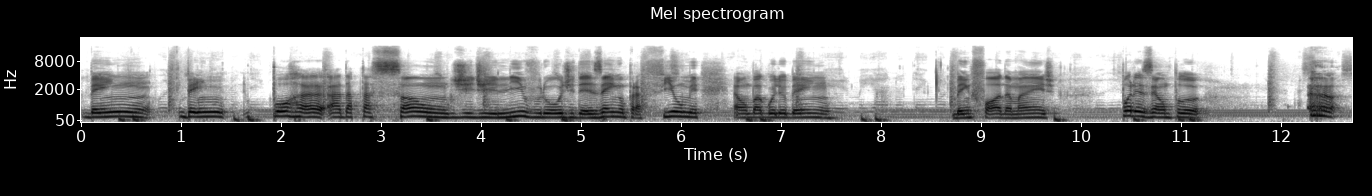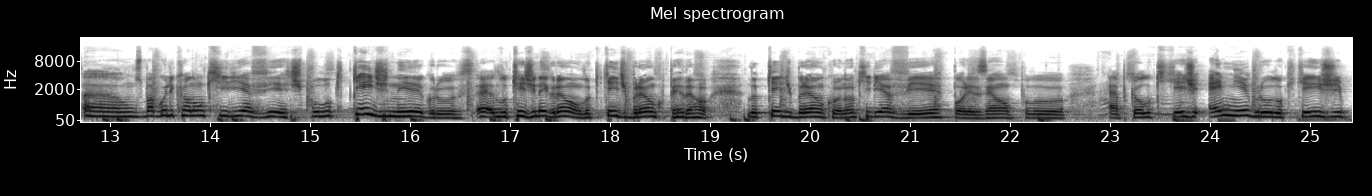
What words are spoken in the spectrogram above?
bem. bem. Porra, adaptação de, de livro ou de desenho para filme. É um bagulho bem. bem foda, mas. Por exemplo Uh, uns bagulho que eu não queria ver, tipo Luke Cage negro, é, Luke Cage negrão, Luke Cage branco, perdão, Luke Cage branco, eu não queria ver, por exemplo, é porque o Luke Cage é negro, o Luke Cage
